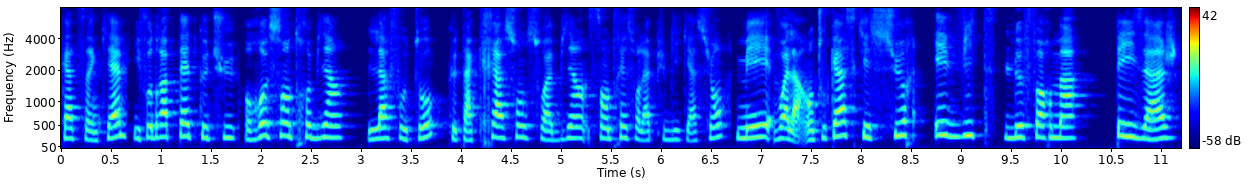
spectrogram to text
4 5e. Il faudra peut-être que tu recentres bien la photo, que ta création soit bien centrée sur la publication. Mais voilà, en tout cas, ce qui est sûr, évite le format paysage,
